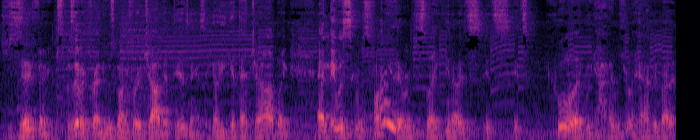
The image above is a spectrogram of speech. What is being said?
specific specific friend who was going for a job at Disney. I was like, oh, you get that job? Like, and it was, it was funny. They were just like, you know, it's, it's, it's cool. Like we got, I was really happy about it.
